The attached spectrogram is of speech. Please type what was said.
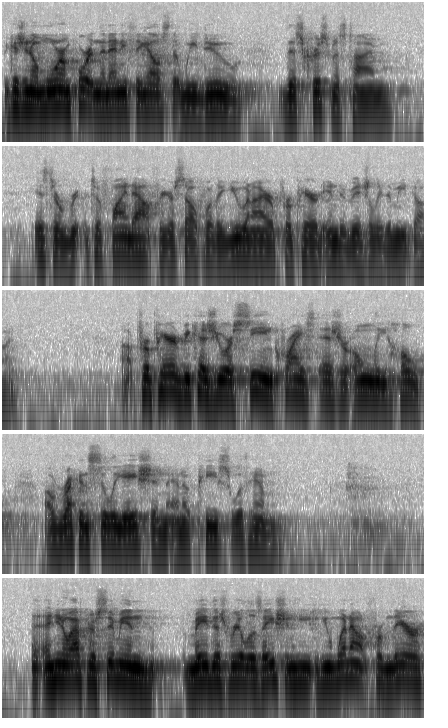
Because, you know, more important than anything else that we do this Christmas time is to, re- to find out for yourself whether you and I are prepared individually to meet God. Uh, prepared because you are seeing Christ as your only hope of reconciliation and of peace with Him. And, and you know, after Simeon made this realization, he, he went out from there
